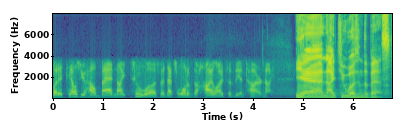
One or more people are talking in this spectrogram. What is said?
but it tells you how bad night two was. That that's one of the highlights of the entire night. Yeah, night two wasn't the best.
